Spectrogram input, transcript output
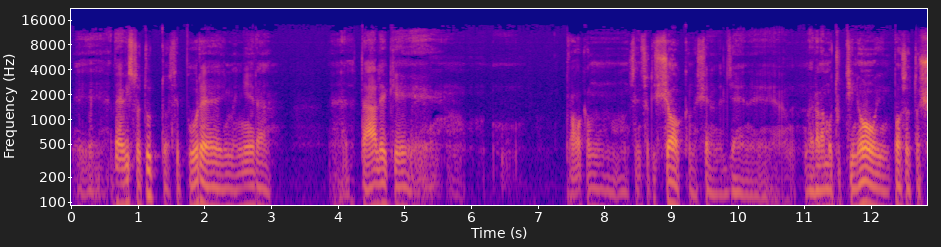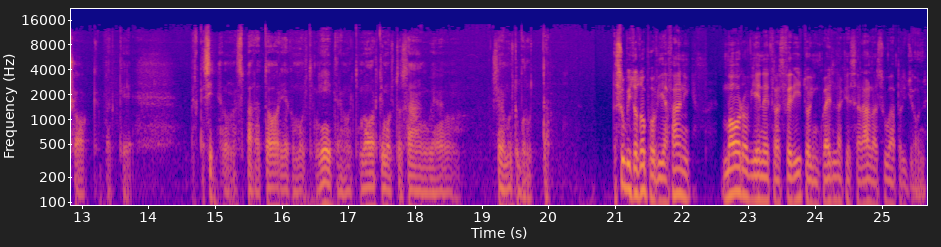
eh, aveva visto tutto, seppure in maniera eh, tale che provoca un, un, senso di shock una scena del genere. Eravamo tutti noi un po' sotto shock perché, perché sì, era una sparatoria con molti mitra, molti morti, molto sangue, una scena molto brutta. Subito dopo Via Fani, Moro viene trasferito in quella che sarà la sua prigione.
